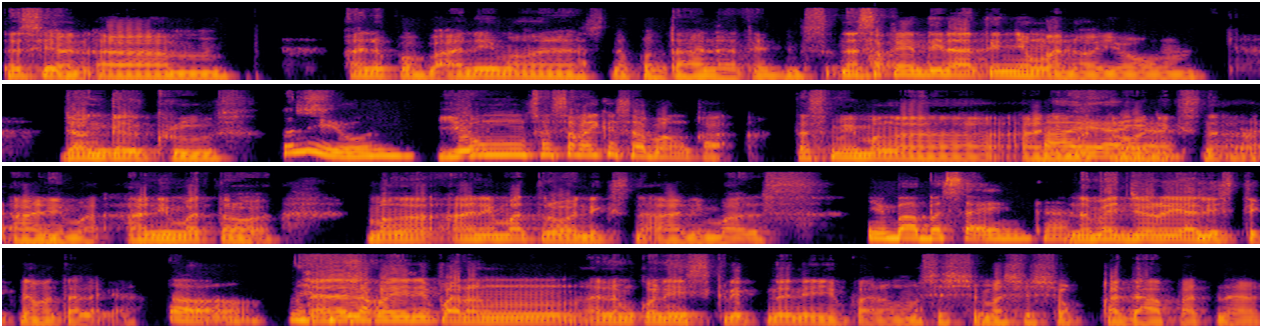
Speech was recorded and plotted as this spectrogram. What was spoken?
Tapos yun, um, ano pa ba? Ano yung mga nas- napuntahan natin? Nasakyan din natin yung ano, yung Jungle Cruise. Ano yun? Yung sasakay ka sa bangka, tapos may mga animatronics na Yeah. anima, animatro, mga animatronics na animals Yung babasain ka. na medyo realistic naman talaga. Oo. Naalala ko yun yung parang, alam ko na yung script nun eh, yung parang masyas- masyashock ka dapat na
